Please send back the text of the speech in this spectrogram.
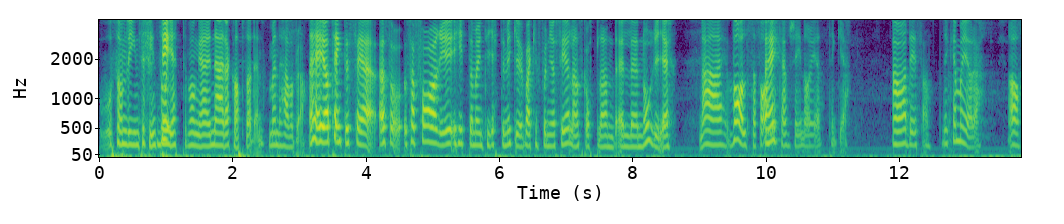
Och som det inte finns så det... jättemånga nära Kapstaden, men det här var bra. Nej, jag tänkte säga, alltså safari hittar man inte jättemycket, varken på Nya Zeeland, Skottland eller Norge. Nej, valsafari Nej. kanske i Norge, tänker jag. Ja, det är sant. Det kan man göra. Ja.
